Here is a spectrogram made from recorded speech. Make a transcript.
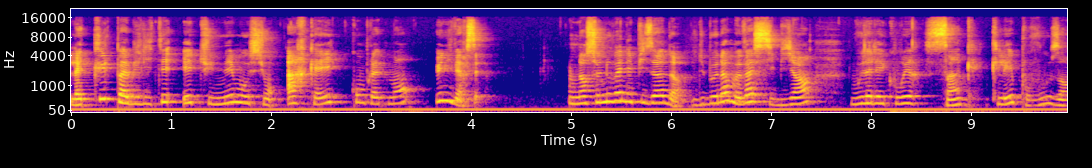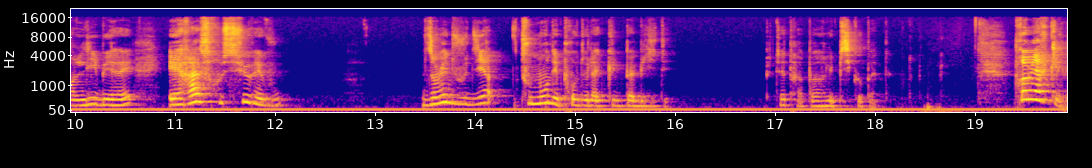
la culpabilité est une émotion archaïque complètement Dans ce nouvel épisode du bonheur me va si bien, vous allez courir 5 clés pour vous en libérer et rassurez-vous. J'ai envie de vous dire, tout le monde éprouve de la culpabilité. Peut-être à part les psychopathes. Première clé,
